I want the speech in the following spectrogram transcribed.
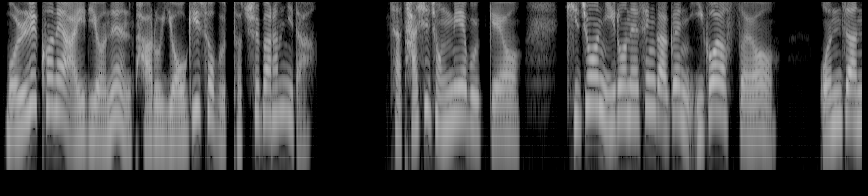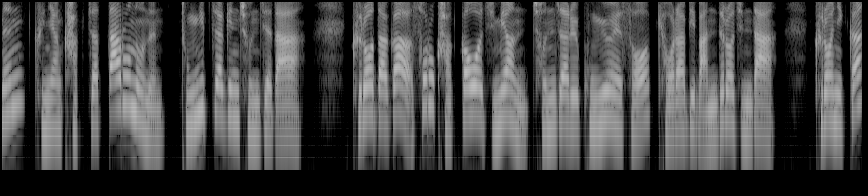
멀리컨의 아이디어는 바로 여기서부터 출발합니다. 자, 다시 정리해 볼게요. 기존 이론의 생각은 이거였어요. 원자는 그냥 각자 따로 노는 독립적인 존재다. 그러다가 서로 가까워지면 전자를 공유해서 결합이 만들어진다. 그러니까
